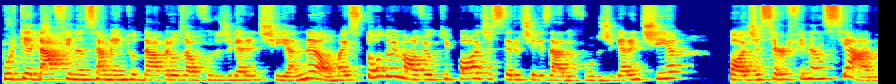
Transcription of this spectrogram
porque dá financiamento, dá para usar o fundo de garantia. Não, mas todo imóvel que pode ser utilizado o fundo de garantia pode ser financiado,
